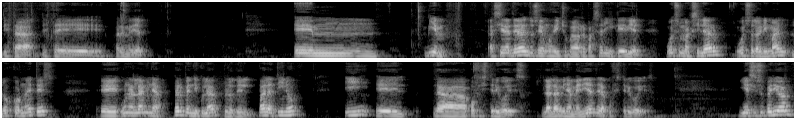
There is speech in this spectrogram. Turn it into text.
esta, este pared medial. Em, bien, hacia lateral entonces hemos dicho para repasar y que quede bien. Hueso maxilar, hueso lagrimal, los cornetes, eh, una lámina perpendicular, pero del palatino, y la apófisis pterigoides, la lámina medial de la apófisis pterigoides. Y ese superior,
